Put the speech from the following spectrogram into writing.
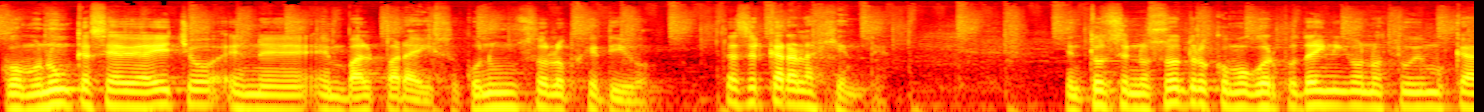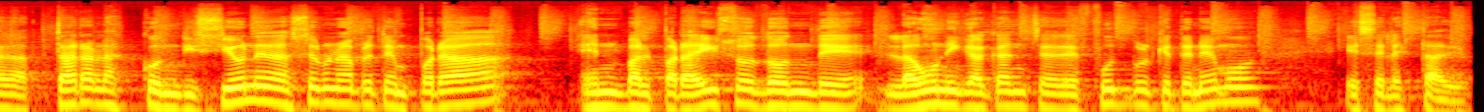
como nunca se había hecho en, eh, en Valparaíso, con un solo objetivo, acercar a la gente. Entonces nosotros como cuerpo técnico nos tuvimos que adaptar a las condiciones de hacer una pretemporada en Valparaíso, donde la única cancha de fútbol que tenemos es el estadio.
